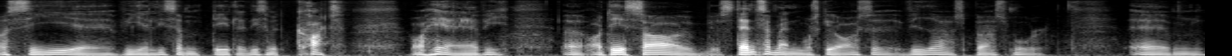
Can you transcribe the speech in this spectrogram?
At sige, øh, vi er ligesom, det er ligesom et kot, og her er vi. Øh, og det er så, stanser man måske også videre spørgsmål. Øhm,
